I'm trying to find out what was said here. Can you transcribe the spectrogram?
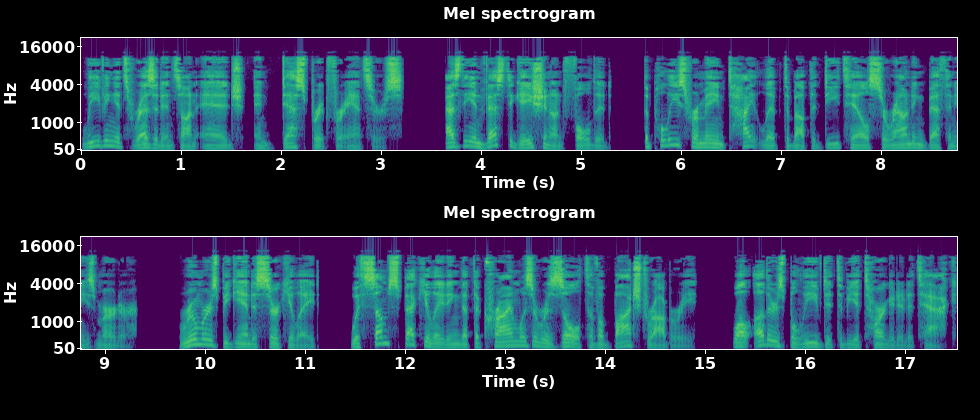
leaving its residents on edge and desperate for answers. As the investigation unfolded, the police remained tight-lipped about the details surrounding Bethany's murder. Rumors began to circulate, with some speculating that the crime was a result of a botched robbery, while others believed it to be a targeted attack.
